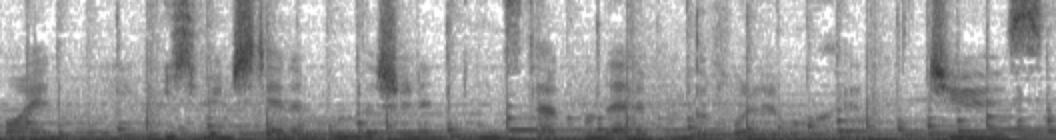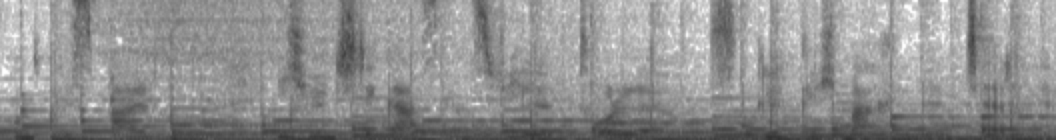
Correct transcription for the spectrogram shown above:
freuen. Ich wünsche dir einen wunderschönen Dienstag und eine wundervolle Woche. Tschüss und bis bald. Und ich wünsche dir ganz, ganz viele tolle und glücklich machende Entscheidungen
